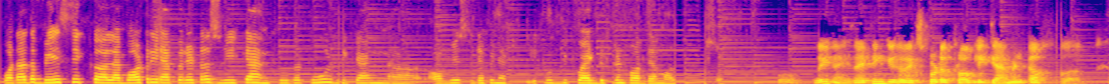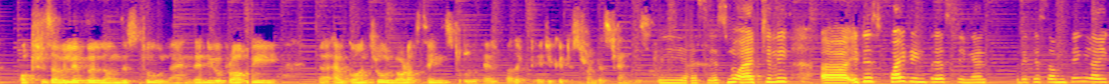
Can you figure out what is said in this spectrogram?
what are the basic uh, laboratory apparatus we can through the tool we can uh, obviously definitely it would be quite different for them also Oh, very nice. I think you have explored a probably gamut of uh, options available on this tool, and then you probably uh, have gone through a lot of things to help other educators to understand this tool. yes yes no actually uh, it is quite interesting and it is something like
